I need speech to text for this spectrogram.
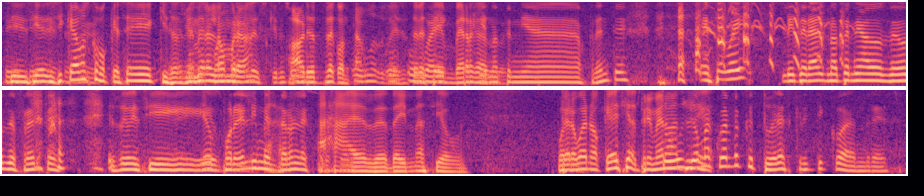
Sí, sí, sí, quedamos como que ese, quizás ¿Quién ese es era el nombre. ¿verdad? Morales? ¿Quién es Juan? Ahorita te contamos, güey. Ese Un está en verga, que no güey. tenía frente. Ese güey, literal, no tenía dos dedos de frente. Ese güey sí. Yo- por él inventaron la expresión. Ajá, de, de ahí nació, güey. Pero bueno, ¿qué decías? Primero Tú- antes yo de- me acuerdo que tú eras crítico de Andrés.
